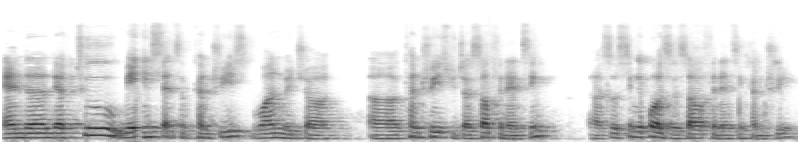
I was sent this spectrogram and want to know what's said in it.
And there are two main sets of countries, one which are countries which are self-financing. so Singapore is a self-financing country.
